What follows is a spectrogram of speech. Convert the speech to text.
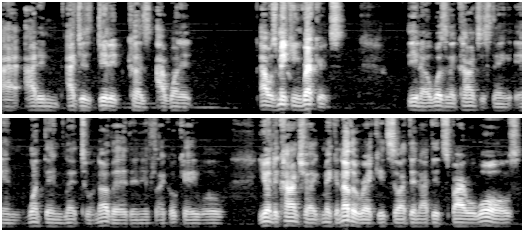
I, I didn't. I just did it because I wanted. I was making records. You know, it wasn't a conscious thing, and one thing led to another. And then it's like, okay, well, you're under contract, make another record. So I, then I did Spiral Walls,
